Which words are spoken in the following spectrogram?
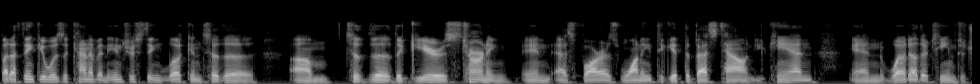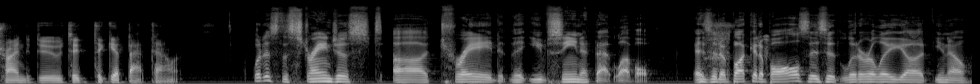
but I think it was a kind of an interesting look into the um, to the the gears turning in as far as wanting to get the best talent you can and what other teams are trying to do to to get that talent. What is the strangest uh, trade that you've seen at that level? Is it a bucket of balls? Is it literally, uh, you know,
